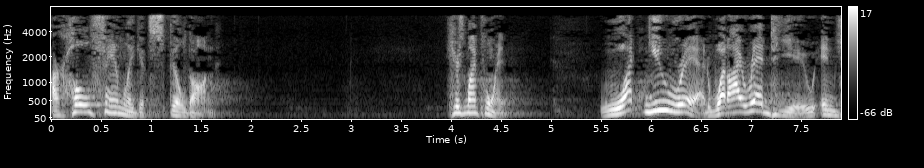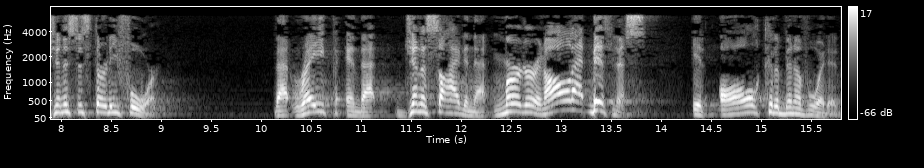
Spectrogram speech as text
Our whole family gets spilled on. Here's my point. What you read, what I read to you in Genesis 34, that rape and that genocide and that murder and all that business, it all could have been avoided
